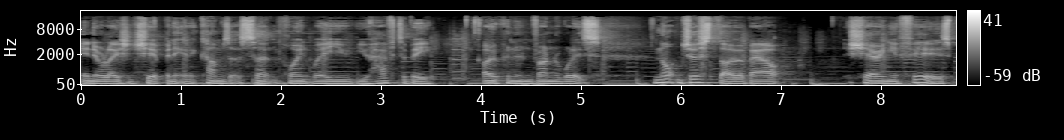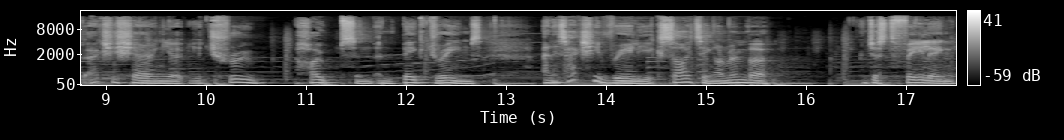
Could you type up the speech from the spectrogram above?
in a relationship and it, and it comes at a certain point where you, you have to be open and vulnerable. It's not just, though, about sharing your fears, but actually sharing your, your true hopes and, and big dreams. And it's actually really exciting. I remember just feeling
